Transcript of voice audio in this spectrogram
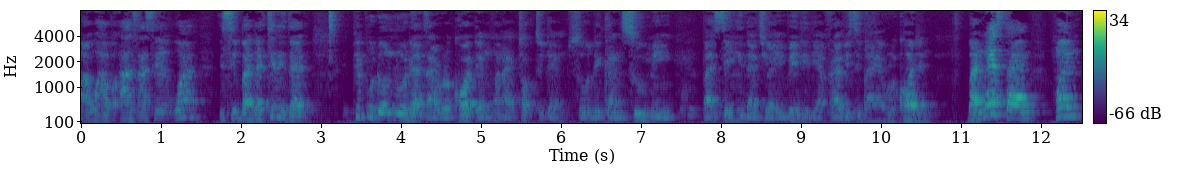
I will have asked, I said, why? You see, but the thing is that people don't know that I record them when I talk to them. So they can sue me by saying that you are invading their privacy by recording. But next time, when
